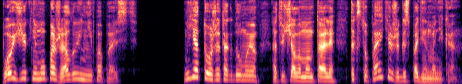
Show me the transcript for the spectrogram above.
Позже к нему, пожалуй, не попасть». «Я тоже так думаю», — отвечала Монтале. «Так ступайте же, господин манекан».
